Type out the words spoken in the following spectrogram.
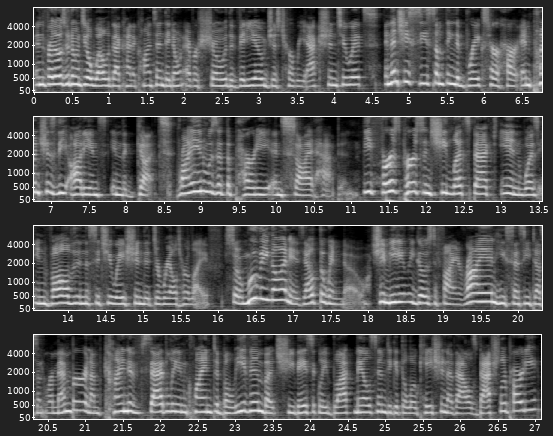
And for those who don't deal well with that kind of content, they don't ever show the video, just her reaction to it. And then she sees something that breaks her heart and punches the audience in the gut. Ryan was at the party and saw it happen. The first person she lets back in was involved in the situation that derailed her life. So moving on is out the window. She immediately goes to find Ryan. He says he doesn't remember, and I'm kind of sadly inclined to believe him, but she basically blackmails him to get the location of Al's bachelor party.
